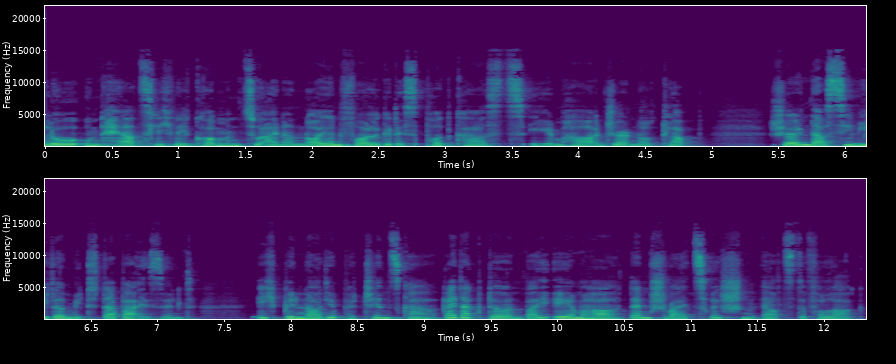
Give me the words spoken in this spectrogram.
Hallo und herzlich willkommen zu einer neuen Folge des Podcasts EMH Journal Club. Schön, dass Sie wieder mit dabei sind. Ich bin Nadja Petschinska, Redakteurin bei EMH, dem Schweizerischen Ärzteverlag.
